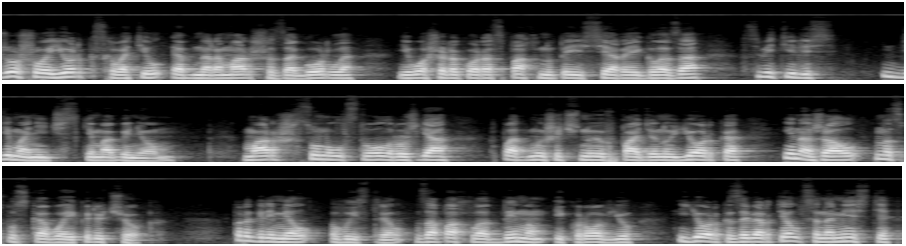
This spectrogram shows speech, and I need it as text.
Джошуа Йорк схватил Эбнера Марша за горло. Его широко распахнутые серые глаза светились демоническим огнем. Марш сунул ствол ружья в подмышечную впадину Йорка и нажал на спусковой крючок. Прогремел выстрел, запахло дымом и кровью. Йорк завертелся на месте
